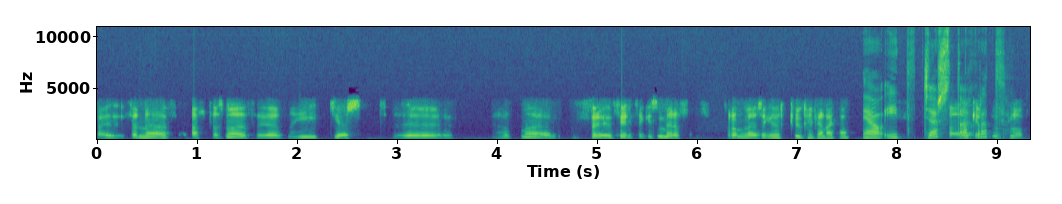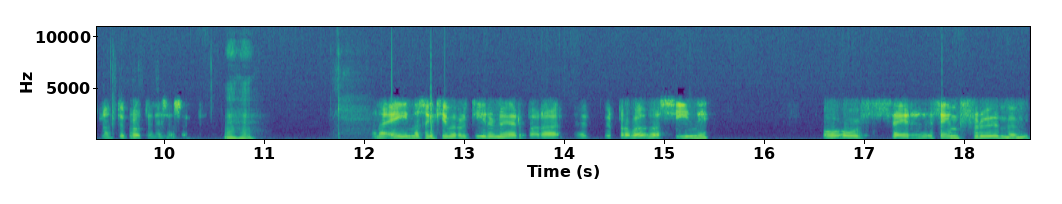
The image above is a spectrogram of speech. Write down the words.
fæðu. Þannig að allt það sem að þau í just uh, fyrirtæki sem er að framlega þess að kjúklinganakka. Já, eat just, akkurat. Það er plöntuprótinni sem sagt. Mm -hmm. Þannig að eina sem kemur úr dýrunu er bara, bara vöða síni og, og þeir, þeim frumum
